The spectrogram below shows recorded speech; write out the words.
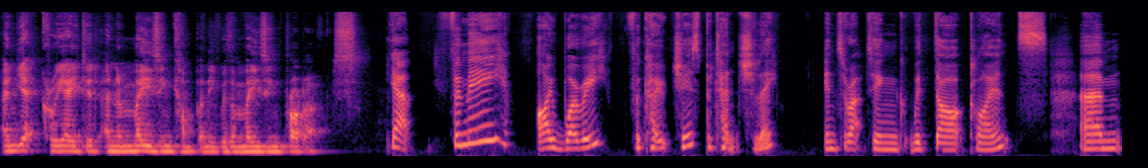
and yet created an amazing company with amazing products. Yeah. For me, I worry for coaches potentially interacting with dark clients. Um,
